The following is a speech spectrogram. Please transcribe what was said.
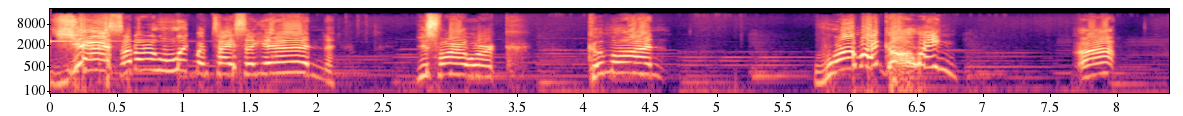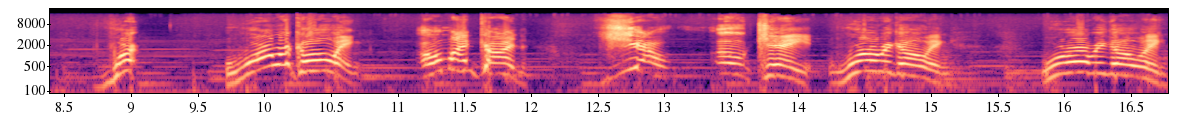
yes, another liquimatize again. Use firework. Come on. Where am I going? Uh, where, where are we going? Oh my god. Yo, okay. Where are we going? Where are we going?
